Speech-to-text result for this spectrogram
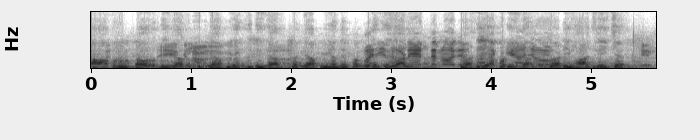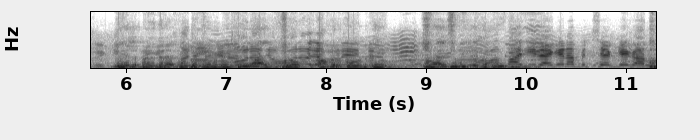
ਆਪ ਨੂੰ ਟੌਰ ਦੀ ਗੱਲ ਪੰਜਾਬੀਅਤ ਦੀ ਗੱਲ ਪੰਜਾਬੀਆਂ ਦੇ ਭੰਗੜੇ ਦੀ ਗੱਲ ਤੁਹਾਡੀ ਆਪਣੀ ਗੱਲ ਤੁਹਾਡੀ ਹਾਜ਼ਰੀ 'ਚ Gill brother entertainment live show Amarkot ਦੇ ਛੈਲਸ ਵੀ ਉਹ ਲੱਗਦੀ ਭਾਜੀ ਰਹਿ ਗਏ ਨਾ ਪਿੱਛੇ ਅੱਗੇ ਕਰ ਲਓ।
